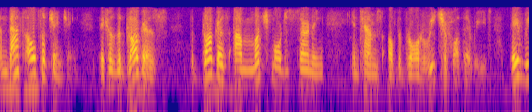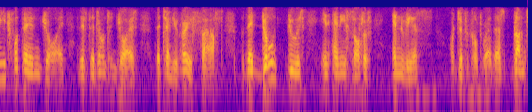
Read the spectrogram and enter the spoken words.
And that's also changing because the bloggers, the bloggers are much more discerning in terms of the broad reach of what they read. They read what they enjoy, and if they don't enjoy it, they tell you very fast. But they don't do it in any sort of envious or difficult way. There's blunt,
